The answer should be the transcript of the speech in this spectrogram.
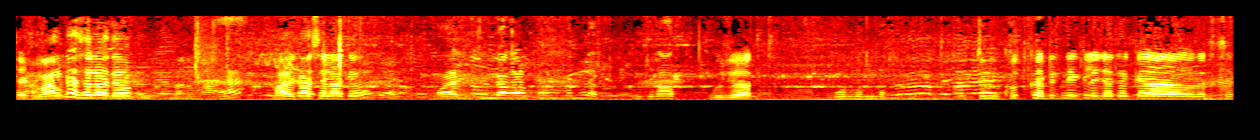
सेठ माल कहाँ से लाते हो? हाँ? माल कहाँ से लाते हो? माल जूनागढ़ पोरबंदर गुजरात। गुजरात। पोरबंदर। तुम खुद खरीदने के लिए जाते हो क्या उधर से?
